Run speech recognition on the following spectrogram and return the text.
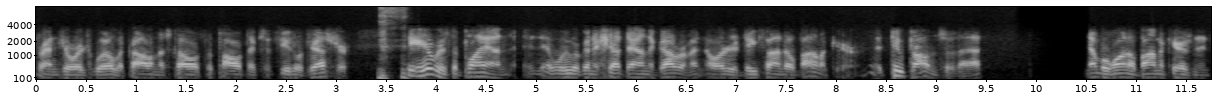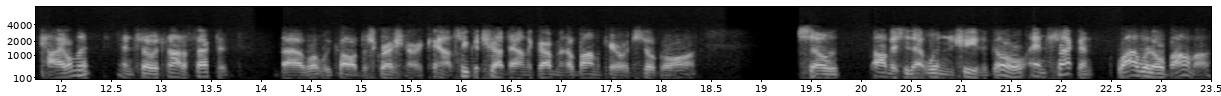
friend George Will, the columnist, calls the politics of futile gesture. Here was the plan that we were going to shut down the government in order to defund Obamacare. Two problems with that. Number one, Obamacare is an entitlement, and so it's not affected by what we call discretionary accounts. You could shut down the government, Obamacare would still go on. So obviously that wouldn't achieve the goal. And second, why would Obama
